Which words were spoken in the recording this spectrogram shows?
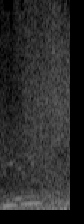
Blue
